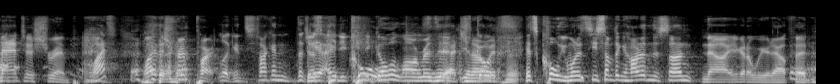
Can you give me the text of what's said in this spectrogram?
mantis shrimp. What? Why the shrimp part? Look, it's fucking. Look, Just yeah, can you, cool. can you go along with it? Yeah, just you know, go. it's, It's, cool. You want to see something hotter than the sun? No, you got a weird outfit.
